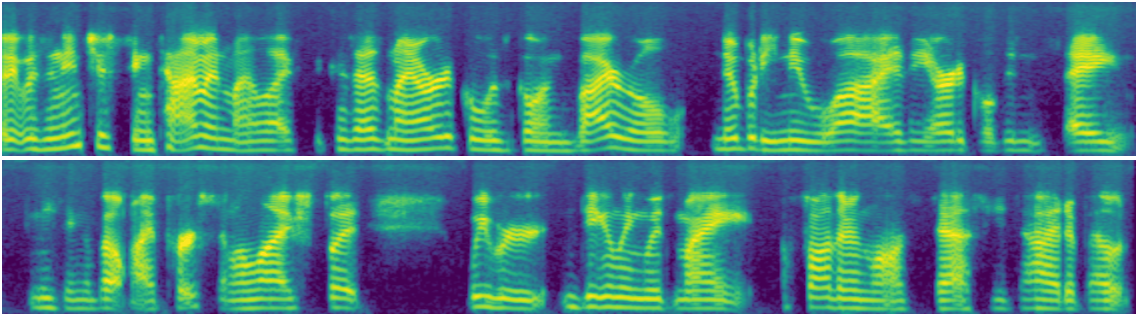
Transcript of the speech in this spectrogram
but it was an interesting time in my life because as my article was going viral nobody knew why the article didn't say anything about my personal life but we were dealing with my father-in-law's death he died about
